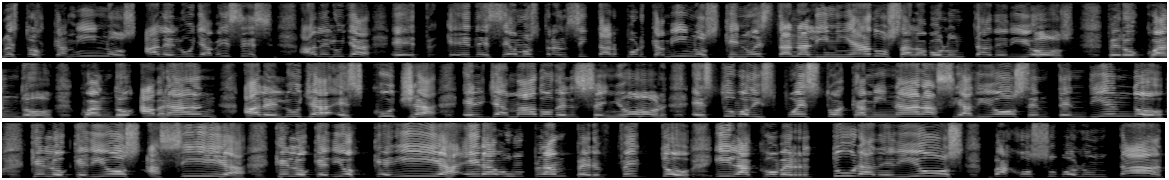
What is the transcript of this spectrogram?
nuestros caminos, aleluya. A veces, aleluya, eh, deseamos transitar por caminos que no están alineados a la voluntad de Dios. Pero cuando, cuando Abraham, aleluya, escucha el llamado del Señor, estuvo dispuesto a caminar hacia Dios, entendiendo que lo que Dios hacía, que lo que Dios quería era un plan perfecto y la cobertura de Dios bajo su voluntad.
